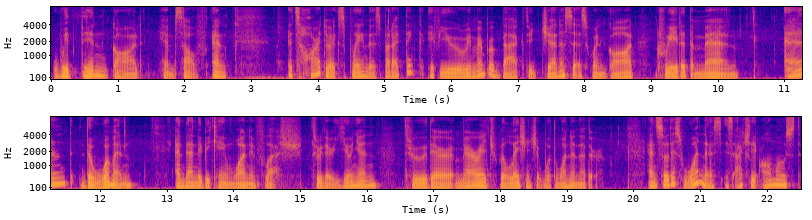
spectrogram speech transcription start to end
within God Himself. And it's hard to explain this, but I think if you remember back to Genesis when God created the man and the woman, and then they became one in flesh through their union, through their marriage relationship with one another. And so this oneness is actually almost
